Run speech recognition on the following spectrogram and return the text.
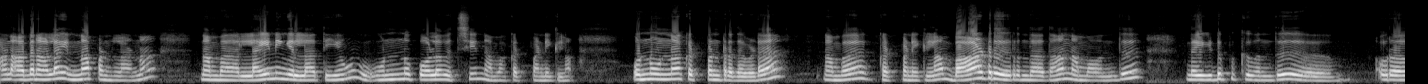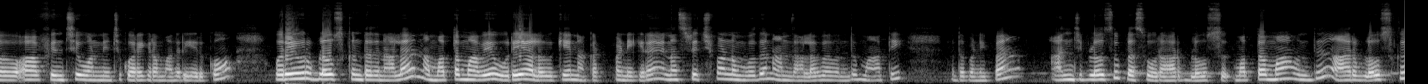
ஆனால் அதனால் என்ன பண்ணலான்னா நம்ம லைனிங் எல்லாத்தையும் ஒன்று போல் வச்சு நம்ம கட் பண்ணிக்கலாம். ஒன்று ஒன்றா கட் பண்ணுறத விட நம்ம கட் பண்ணிக்கலாம். பார்ட்ரு இருந்தால் தான் நம்ம வந்து இந்த இடுப்புக்கு வந்து ஒரு ஆஃப் இன்ச்சு ஒன் இன்ச்சு குறைக்கிற மாதிரி இருக்கும். ஒரே ஒரு ப்ளவுஸ்க்குன்றதுனால நான் மொத்தமாகவே ஒரே அளவுக்கே நான் கட் பண்ணிக்கிறேன். ஏன்னா ஸ்டிச் பண்ணும்போது நான் அந்த அளவை வந்து மாற்றி இது பண்ணிப்பேன். அஞ்சு ப்ளவுஸு ப்ளஸ் ஒரு ஆறு ப்ளவுஸு. மொத்தமாக வந்து ஆறு ப்ளவுஸ்க்கு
